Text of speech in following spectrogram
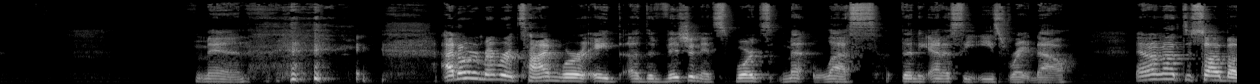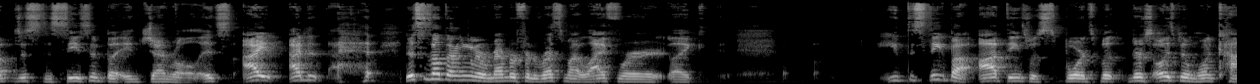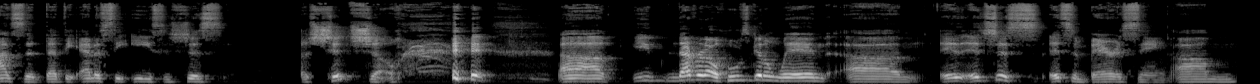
Man. I don't remember a time where a, a, division in sports meant less than the NFC East right now. And I'm not just talking about just the season, but in general. It's I I this is something I'm going to remember for the rest of my life. Where like you just think about odd things with sports, but there's always been one constant that the NFC East is just a shit show. uh, you never know who's gonna win. Um, it, it's just it's embarrassing. Um,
